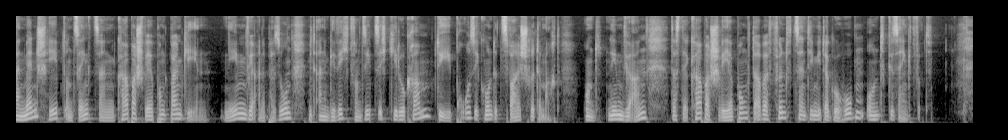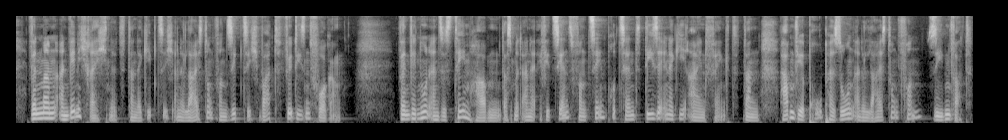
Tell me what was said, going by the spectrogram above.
Ein Mensch hebt und senkt seinen Körperschwerpunkt beim Gehen. Nehmen wir eine Person mit einem Gewicht von 70 Kilogramm, die pro Sekunde zwei Schritte macht, und nehmen wir an, dass der Körperschwerpunkt dabei 5 cm gehoben und gesenkt wird. Wenn man ein wenig rechnet, dann ergibt sich eine Leistung von 70 Watt für diesen Vorgang. Wenn wir nun ein System haben, das mit einer Effizienz von 10% diese Energie einfängt, dann haben wir pro Person eine Leistung von 7 Watt.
